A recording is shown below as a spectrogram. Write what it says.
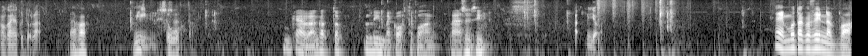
Onko joku tuolla Jaha. linnassa Vittu. saattaa? Käydään katto linna kohta, kunhan pääsen sinne. Ah, joo. Ei muuta kuin sinne vaan.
